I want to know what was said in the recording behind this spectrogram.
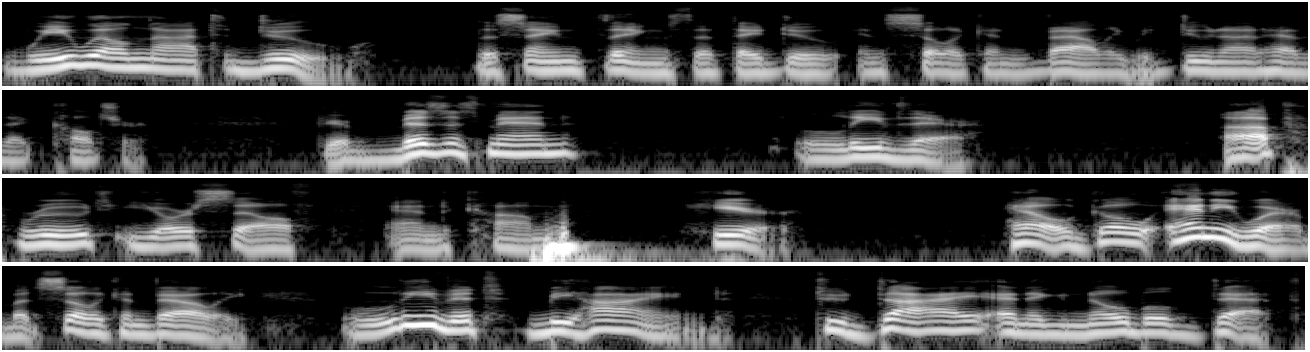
We will not do the same things that they do in Silicon Valley. We do not have that culture. If you're a businessman, leave there. Uproot yourself and come here. Hell, go anywhere but Silicon Valley. Leave it behind to die an ignoble death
